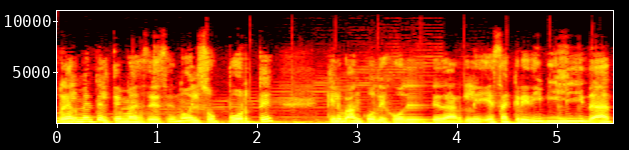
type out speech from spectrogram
realmente el tema es ese, ¿no? El soporte que el banco dejó de darle, esa credibilidad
